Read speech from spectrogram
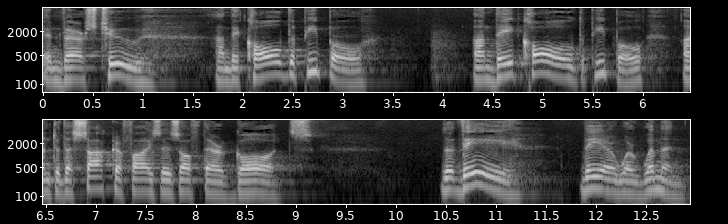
in verse 2 and they called the people, and they called the people unto the sacrifices of their gods. The they there were women.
